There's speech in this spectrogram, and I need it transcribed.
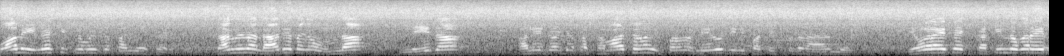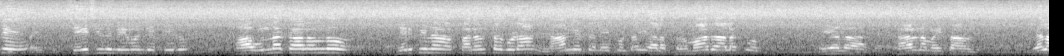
వాళ్ళు ఇండస్ట్రీకి సంబంధించిన పని చేస్తారు. దాని మీద నాణ్యతగా ఉందా? లేదా? అనేటువంటి ఒక సమాచారం ఇప్పటివరకు లేదు. దీన్ని పట్టించుకుంటున్న ఆనందం. లేదు ఎవరైతే కట్టింది ఒకరైతే చేసింది మేమని చెప్పారు ఆ ఉన్న కాలంలో జరిపిన పనంతా కూడా నాణ్యత లేకుండా ఇవాళ ప్రమాదాలకు ఇవాళ కారణమవుతా ఉంది. ఇవాళ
